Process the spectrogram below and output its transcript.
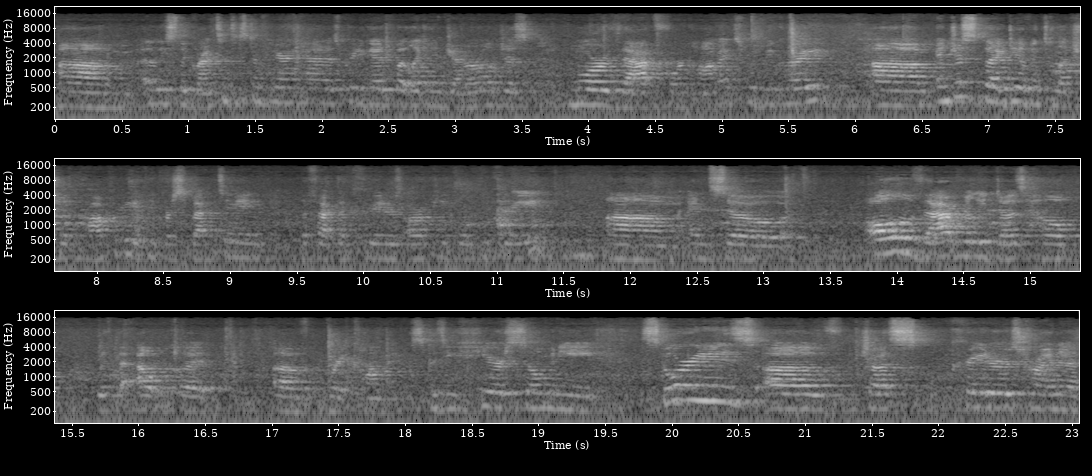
um, at least the granting system here in Canada is pretty good, but like in general, just more of that for comics would be great. Um, and just the idea of intellectual property, I think respecting the fact that creators are people who create. Um, and so all of that really does help with the output of great comics because you hear so many stories of just creators trying to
